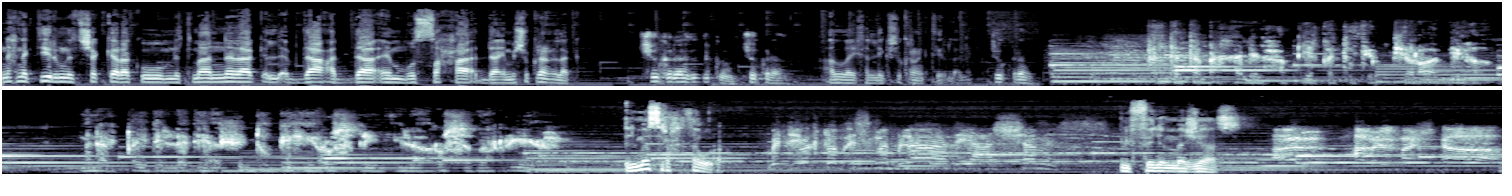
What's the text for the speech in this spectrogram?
نحن كثير بنتشكرك وبنتمنى لك الإبداع الدائم والصحة الدائمة. شكرا لك. شكرا لكم شكرا. الله يخليك شكرا كثير لك. شكرا. فلتتمثل الحقيقة في اقترابها من القيد الذي أشد به رسغي إلى رسغ الريح؟ المسرح ثورة. بدي أكتب اسم بلادي على الشمس. الفيلم مجاز. ألحم المشتاق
